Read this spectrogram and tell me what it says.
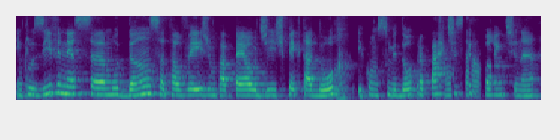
inclusive nessa mudança, talvez, de um papel de espectador e consumidor para participante, né?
